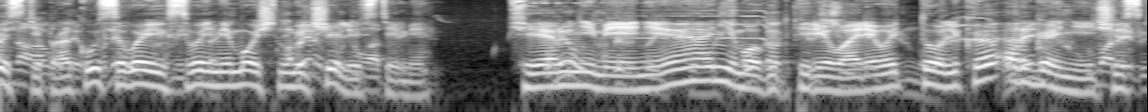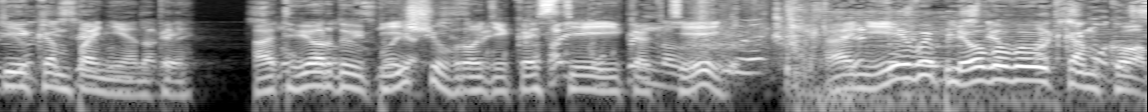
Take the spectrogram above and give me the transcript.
Кости, прокусывая их своими мощными челюстями. Тем не менее, они могут переваривать только органические компоненты. А твердую пищу, вроде костей и когтей, они выплевывают комком.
